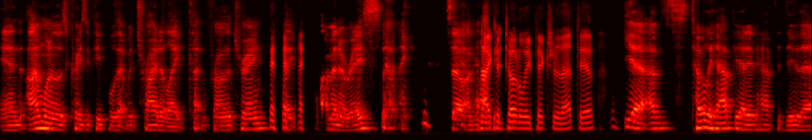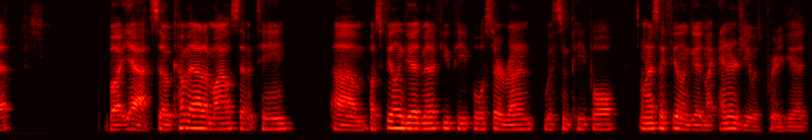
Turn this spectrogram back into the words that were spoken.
And I'm one of those crazy people that would try to like cut in front of the train, like I'm in a race. So I'm I could totally picture that too. Yeah, I'm totally happy I didn't have to do that. But yeah, so coming out of mile 17, Um, I was feeling good, met a few people, started running with some people. When I say feeling good, my energy was pretty good.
